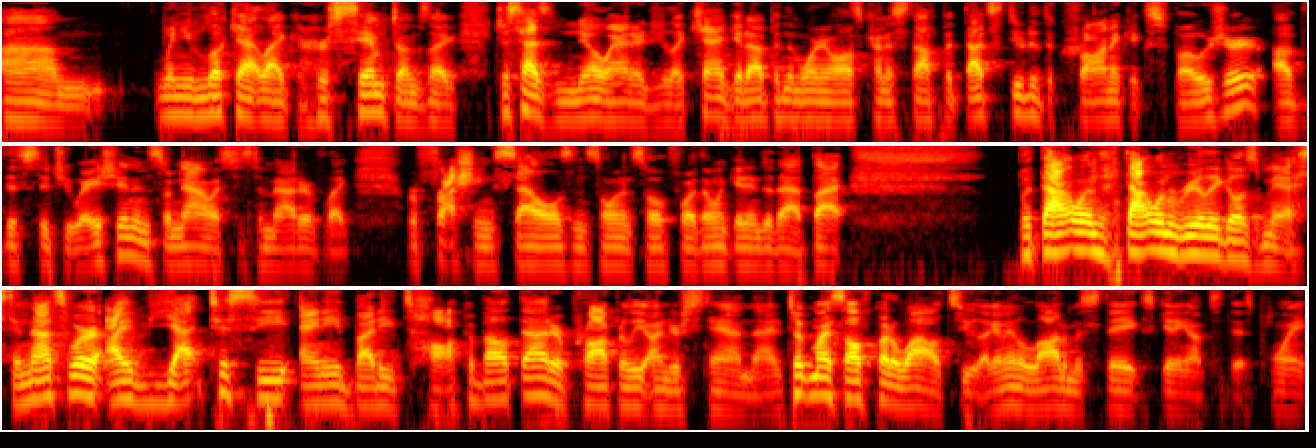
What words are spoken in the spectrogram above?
um, when you look at like her symptoms, like just has no energy, like can't get up in the morning, all this kind of stuff. But that's due to the chronic exposure of this situation. And so now it's just a matter of like refreshing cells and so on and so forth. I won't get into that, but but that one that one really goes missed and that's where i've yet to see anybody talk about that or properly understand that it took myself quite a while too like i made a lot of mistakes getting up to this point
